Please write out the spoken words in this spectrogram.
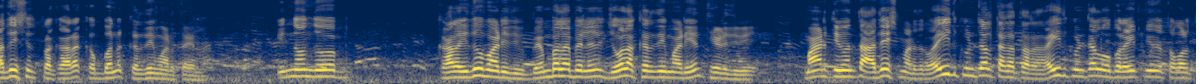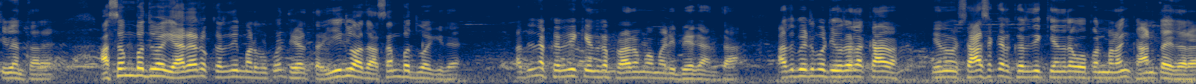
ಆದೇಶದ ಪ್ರಕಾರ ಕಬ್ಬನ್ನು ಖರೀದಿ ಮಾಡ್ತಾ ಇಲ್ಲ. ಇನ್ನೊಂದು ಕಾಲ ಇದು ಮಾಡಿದ್ವಿ. ಬೆಂಬಲ ಬೆಲೆಯಲ್ಲಿ ಜೋಳ ಖರೀದಿ ಮಾಡಿ ಅಂತ ಹೇಳಿದ್ವಿ. ಮಾಡ್ತೀವಿ ಅಂತ ಆದೇಶ ಮಾಡಿದ್ರು. ಐದು ಕ್ವಿಂಟಲ್ ತಗೋತಾರೆ. ಐದು ಕ್ವಿಂಟಲ್ ಒಬ್ಬ ರೈತನಿಂದ ತೊಗೊಳ್ತೀವಿ ಅಂತಾರೆ. ಅಸಂಬದ್ಧವಾಗಿ ಯಾರ್ಯಾರು ಖರೀದಿ ಮಾಡಬೇಕು ಅಂತ ಹೇಳ್ತಾರೆ. ಈಗಲೂ ಅದು ಅಸಂಬದ್ಧವಾಗಿದೆ. ಅದರಿಂದ ಖರೀದಿ ಕೇಂದ್ರ ಪ್ರಾರಂಭ ಮಾಡಿ ಬೇಗ ಅಂತ. ಅದು ಬಿಟ್ಬಿಟ್ಟು ಇವರೆಲ್ಲ ಕಾ, ಏನು ಶಾಸಕರ ಖರೀದಿ ಕೇಂದ್ರ ಓಪನ್ ಮಾಡೋಂಗೆ ಕಾಣ್ತಾ ಇದ್ದಾರೆ.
